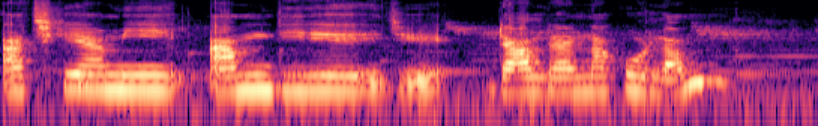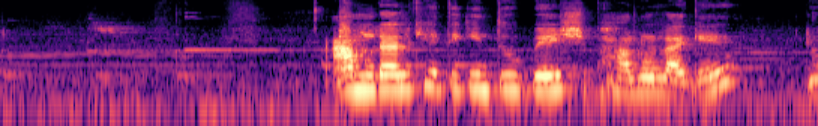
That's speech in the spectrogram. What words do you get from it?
আজকে আমি আম দিয়ে যে ডাল রান্না করলাম। আম ডাল খেতে কিন্তু বেশ ভালো লাগে, একটু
